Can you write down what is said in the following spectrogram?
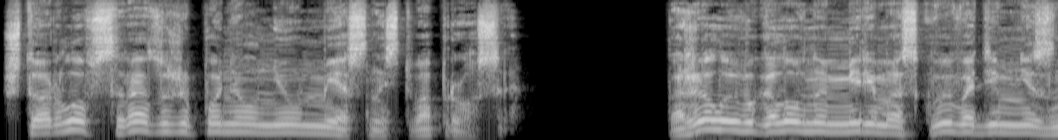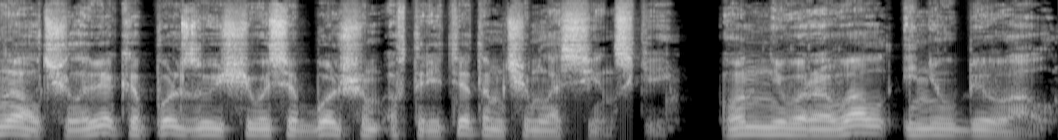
что Орлов сразу же понял неуместность вопроса. Пожалуй, в уголовном мире Москвы Вадим не знал человека, пользующегося большим авторитетом, чем Лосинский. Он не воровал и не убивал,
